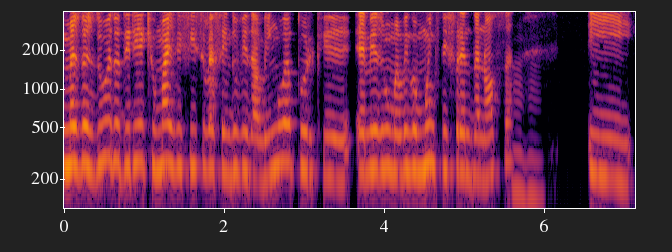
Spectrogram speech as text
Mas das duas, eu diria que o mais difícil é sem dúvida a língua, porque é mesmo uma língua muito diferente da nossa uhum. e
